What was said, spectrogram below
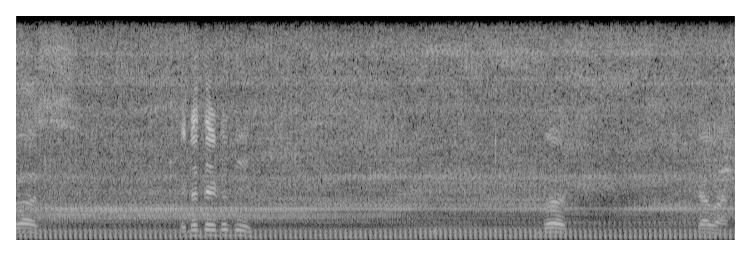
বাস এটাতে এটাতে। বাস যাবার।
